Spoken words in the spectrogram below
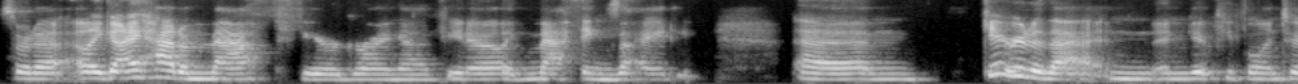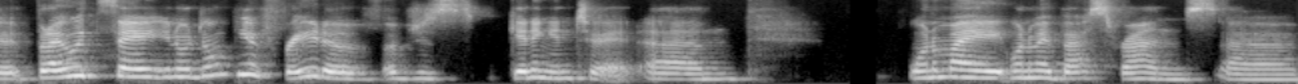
sort of like i had a math fear growing up you know like math anxiety. Um get rid of that and, and get people into it. But i would say you know don't be afraid of of just getting into it um one of my one of my best friends uh,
